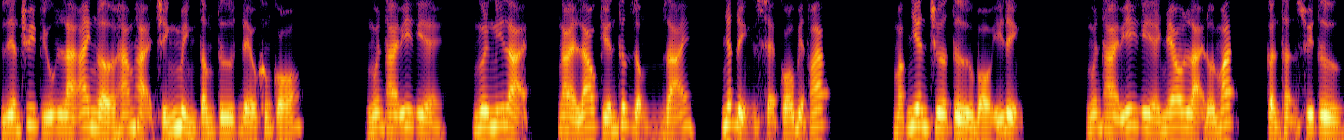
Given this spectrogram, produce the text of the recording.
Liền truy cứu là ai ngờ hãm hại chính mình tâm tư đều không có. Nguyễn Thái Y kìa, ngươi nghĩ lại, ngài lao kiến thức rộng rãi, nhất định sẽ có biện pháp. Mặc nhiên chưa từ bỏ ý định. Nguyễn Thái Y kìa nheo lại đôi mắt, cẩn thận suy tư,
